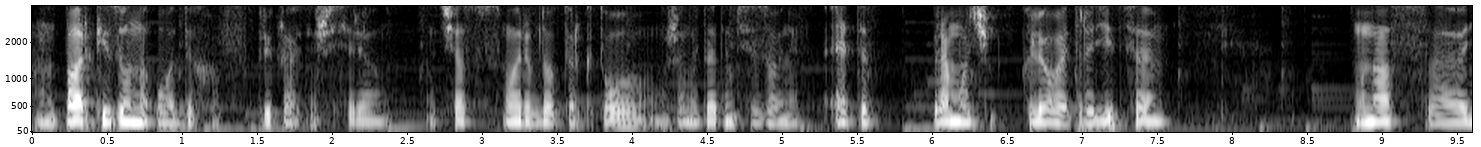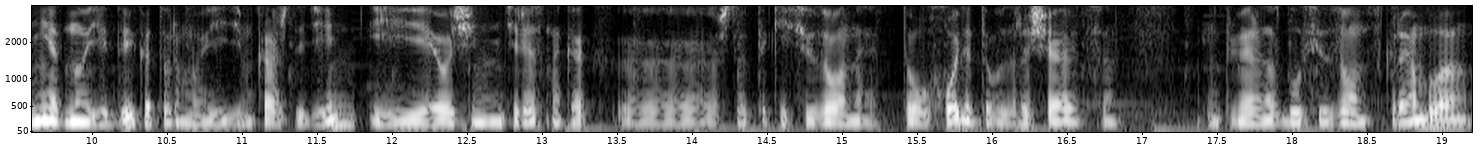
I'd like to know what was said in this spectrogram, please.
э, «Парки и зоны отдыхов». Прекраснейший сериал. Сейчас смотрим «Доктор Кто» уже на пятом сезоне. Это прям очень клевая традиция – у нас э, ни одной еды, которую мы едим каждый день, и очень интересно, как э, что это такие сезоны то уходят, то возвращаются. Например, у нас был сезон скрэмбла.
